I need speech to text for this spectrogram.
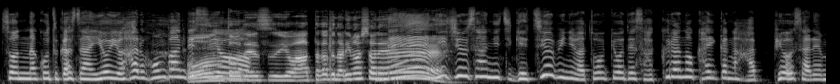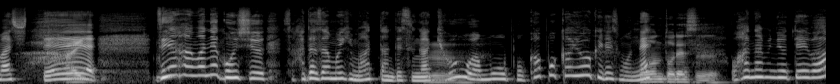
そんな小塚さんいよいよ春本番ですよ。本当ですよ。暖かくなりましたね。ねえ。23日月曜日には東京で桜の開花が発表されまして、はい前半はね今週肌寒い日もあったんですが、うん。今日はもうポカポカ陽気ですもんね。本当です。お花見の予定は？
